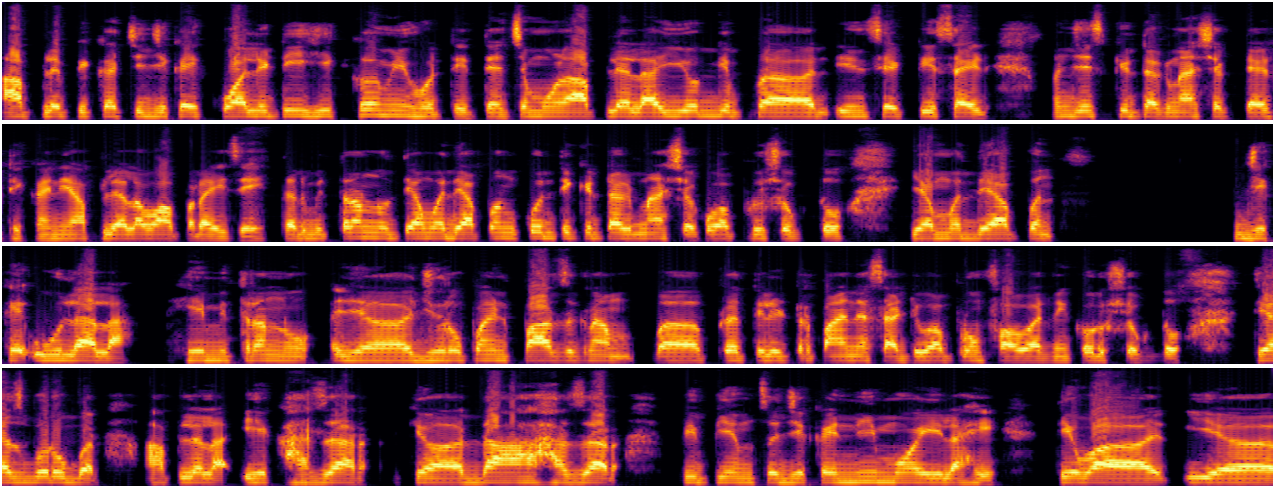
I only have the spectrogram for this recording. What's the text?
आपल्या पिकाची जी काही क्वालिटी ही कमी होते. त्याच्यामुळं आपल्याला योग्य इन्सेक्टिसाइड म्हणजेच कीटकनाशक त्या ठिकाणी आपल्याला वापरायचे आहे. तर मित्रांनो त्यामध्ये आपण कोणते कीटकनाशक वापरू शकतो? यामध्ये आपण जे काही उलाला हे मित्रांनो झिरो पॉईंट पाच ग्राम प्रति लिटर पाण्यासाठी वापरून फवारणी करू शकतो. त्याचबरोबर आपल्याला एक हजार किंवा दहा हजार पीपीएमचं जे काही निम ऑइल आहे तेव्हा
